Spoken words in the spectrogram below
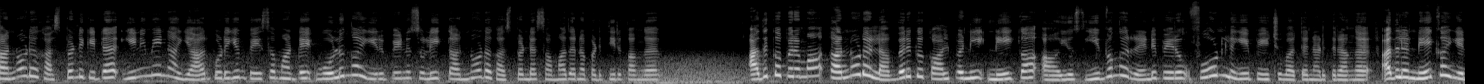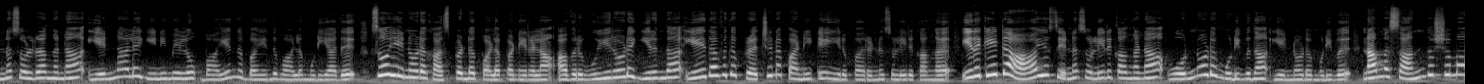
தன்னோட ஹஸ்பண்ட் கிட்ட இனிமே நான் யார் கூடயும் பேச மாட்டேன் ஒழுங்கா இருப்பேன்னு சொல்லி தன்னோட ஹஸ்பண்டை சமாதானப்படுத்தியிருக்காங்க. அதுக்கப்புறமா தன்னோட லவ்வருக்கு கால் பண்ணி நேகா ஆயுஷ் இவங்க ரெண்டு பேரும் போன்லயே பேச்சுவார்த்தை நடத்துறாங்க. அதுல நேகா என்ன சொல்றாங்கன்னா என்னால இனிமேலும் பயந்து பயந்து வாழ முடியாது. சோ என்னோட ஹஸ்பண்ட கொலை பண்ணிடலாம் அவர் உயிரோட இருந்தா ஏதாவது பிரச்சனை பண்ணிட்டே இருப்பாருன்னு சொல்லியிருக்காங்க. இதை கேட்ட ஆயுஷ் என்ன சொல்லியிருக்காங்கன்னா உன்னோட முடிவு தான் என்னோட முடிவு. நம்ம சந்தோஷமா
